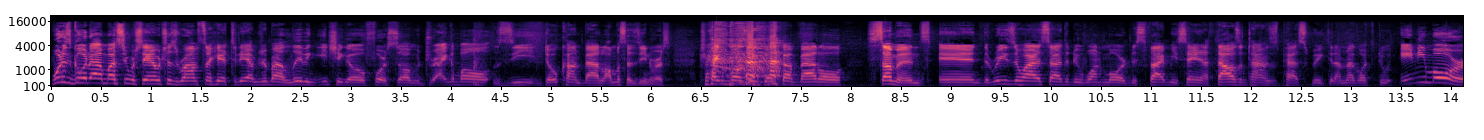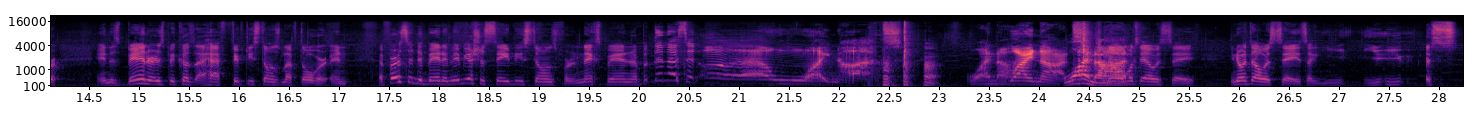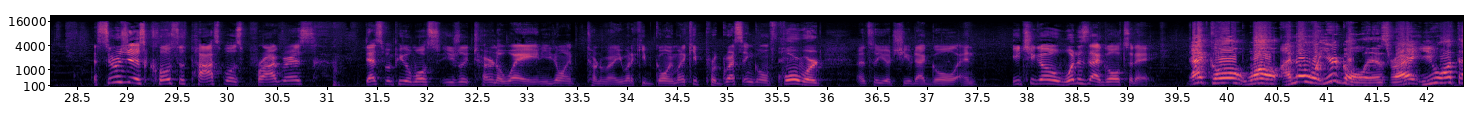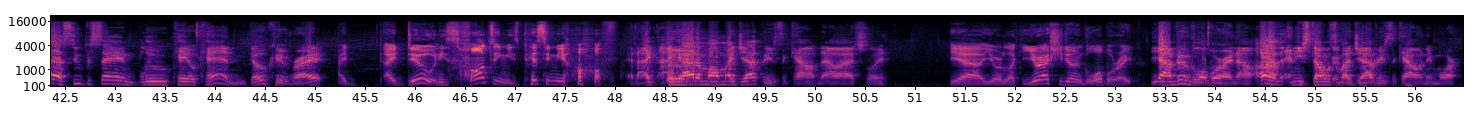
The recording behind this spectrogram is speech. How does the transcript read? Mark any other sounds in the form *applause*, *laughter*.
What is going on, my Super Sandwiches? Rhymestyle here. Today I'm joined by Living Ichigo for some Dragon Ball Z Dokkan Battle, almost said Xenoverse. Dragon Ball Z Dokkan *laughs* Battle summons, and the reason why I decided to do one more, despite me saying a thousand times this past week that I'm not going to do any more in this banner, is because I have 50 stones left over. And at first I debated maybe I should save these stones for the next banner, but then I said, uh, why not? *laughs* Why not? Why not? Why not? You know what they always say. You know what they always say. It's like you, you, you as, soon as you're as close as possible as progress, that's when people most usually turn away, and you don't want to turn away. You want to keep going. You want to keep progressing, going forward until you achieve that goal. And Ichigo, what is that goal today? That goal, well, I know what your goal is, right? You want that Super Saiyan Blue Kaioken Goku, right? I, I do, and he's haunting me. He's pissing me *laughs* off. And I, I got him on my Japanese account now, actually. Yeah, you're lucky. You're actually doing global, right? Yeah, I'm doing global right now. I don't have any stones Okay. in my Japanese account anymore.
